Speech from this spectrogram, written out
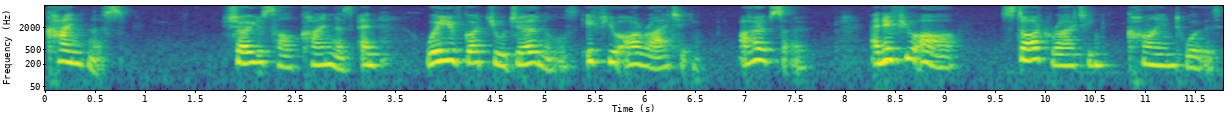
kindness. Show yourself kindness. And where you've got your journals, if you are writing, I hope so, and if you are, start writing kind words,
